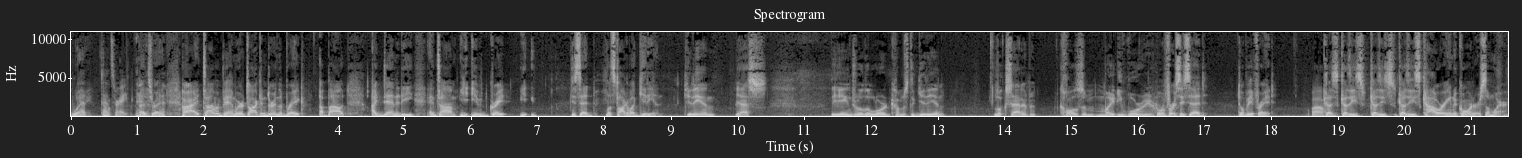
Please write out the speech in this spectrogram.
way. That, that's right. That's right. All right, Tom and Pam, we were talking during the break about identity, and Tom, you, you great. You, you said, let's talk about Gideon. Gideon, yes. The angel of the Lord comes to Gideon, looks at him, and calls him mighty warrior. Well, first he said, "Don't be afraid." Wow. Because he's because he's because he's cowering in a corner somewhere.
